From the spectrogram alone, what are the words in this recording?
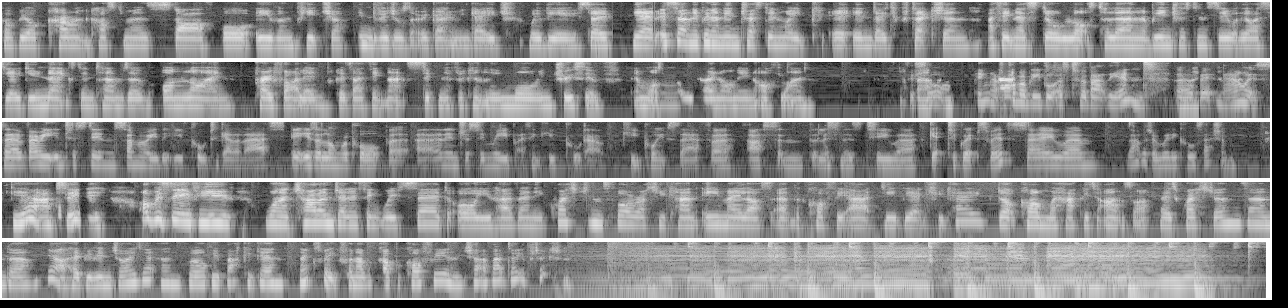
of your current customers, staff, or even future individuals that are going to engage with you. So, yeah, it's certainly been an interesting week in data protection. I think there's still lots to learn, and it'll be interesting to see what the ICO do next in terms of online profiling because I think that's significantly more intrusive than what's mm. going on in offline for sure. I think that's probably brought us to about the end of it now. It's a very interesting summary that you've pulled together there. It is a long report, but uh, an interesting read. But I think you've pulled out key points there for us and the listeners to uh, get to grips with. So um, that was a really cool session. Yeah, absolutely. Obviously, if you want to challenge anything we've said or you have any questions for us, you can email us at the coffee at dbxuk.com. We're happy to answer those questions. And uh, yeah, I hope you've enjoyed it. And we'll be back again next week for another cup of coffee and chat about data protection.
